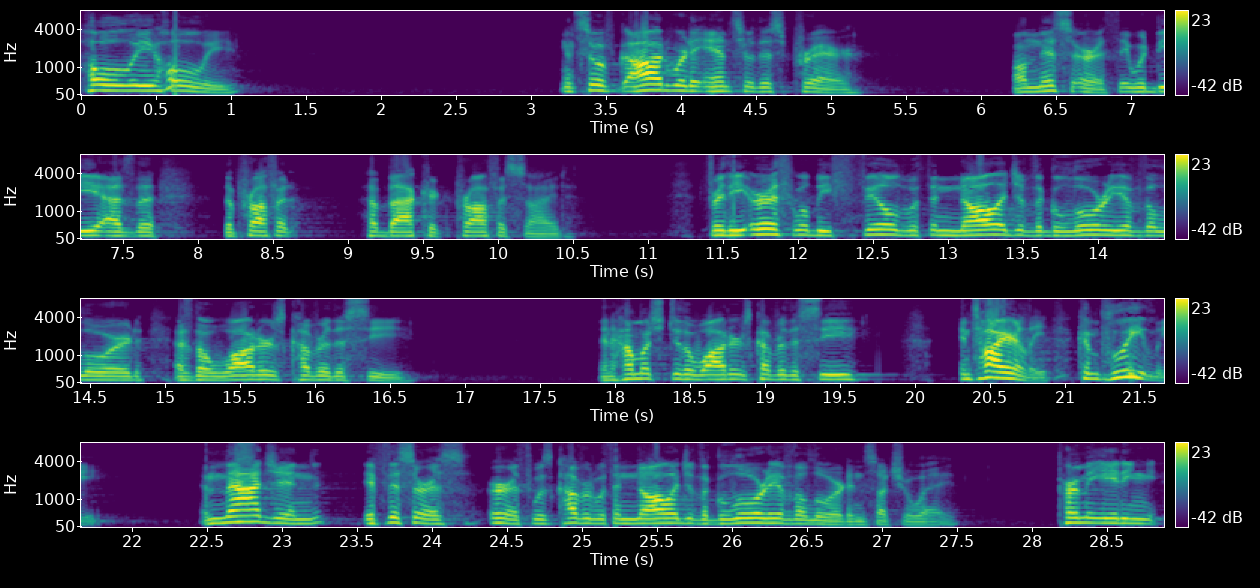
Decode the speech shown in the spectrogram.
holy, holy. And so, if God were to answer this prayer on this earth, it would be as the the prophet Habakkuk prophesied. For the earth will be filled with the knowledge of the glory of the Lord as the waters cover the sea. And how much do the waters cover the sea? Entirely, completely. Imagine if this earth, was covered with the knowledge of the glory of the Lord in such a way, permeating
